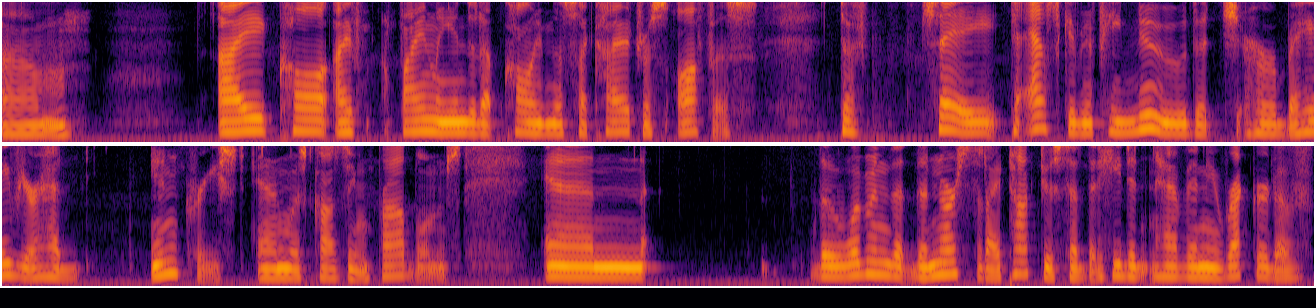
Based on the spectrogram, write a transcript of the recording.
um, I call. I finally ended up calling the psychiatrist's office to say to ask him if he knew that her behavior had increased and was causing problems, and the woman that the nurse that I talked to said that he didn't have any record of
